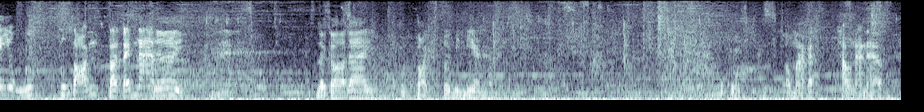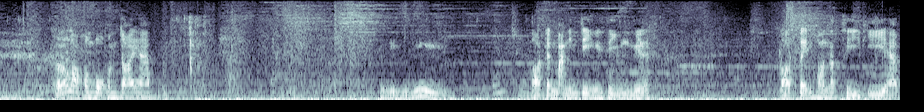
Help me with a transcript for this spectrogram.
ยโอ้โหลูกศรเต็มหน้าเลย แล้วก็ได้กดปล่อยเพื่อมินเนี่ยนครับโอ้โหเข้ามาก็เท่านั้นนะครับ เราต้องรอคอมโบคอมจอยครับอื้อ หือดกันมันจริงๆทีมผมเนี่ยรอสเตนฮอนสักสี่ทีครับ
